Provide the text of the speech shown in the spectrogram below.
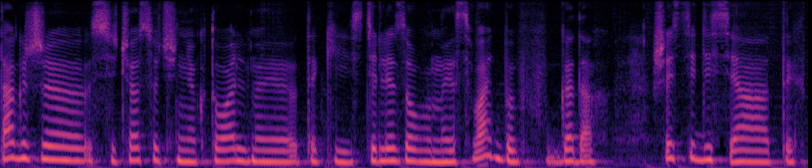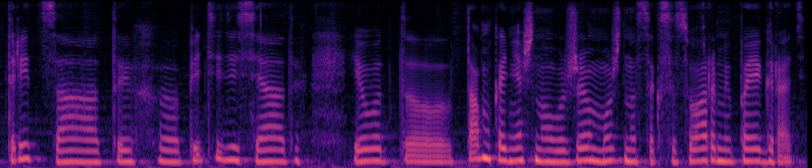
Также сейчас очень актуальны такие стилизованные свадьбы в годах 60-х, 30-х, 50-х. И вот э, там, конечно, уже можно с аксессуарами поиграть.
